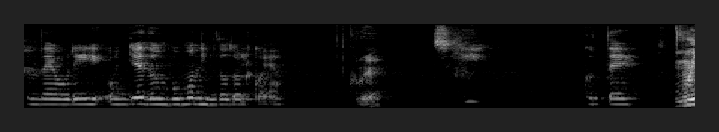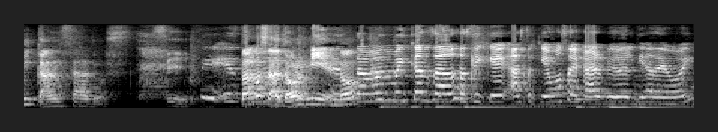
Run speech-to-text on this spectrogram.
근데 우리 언제 넌 부모님도 될 거야. 그래? Sí. 그때. muy cansados. Sí. Vamos a dormir, ¿no? Estamos muy cansados, así que hasta aquí vamos a dejar el video del día de hoy.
